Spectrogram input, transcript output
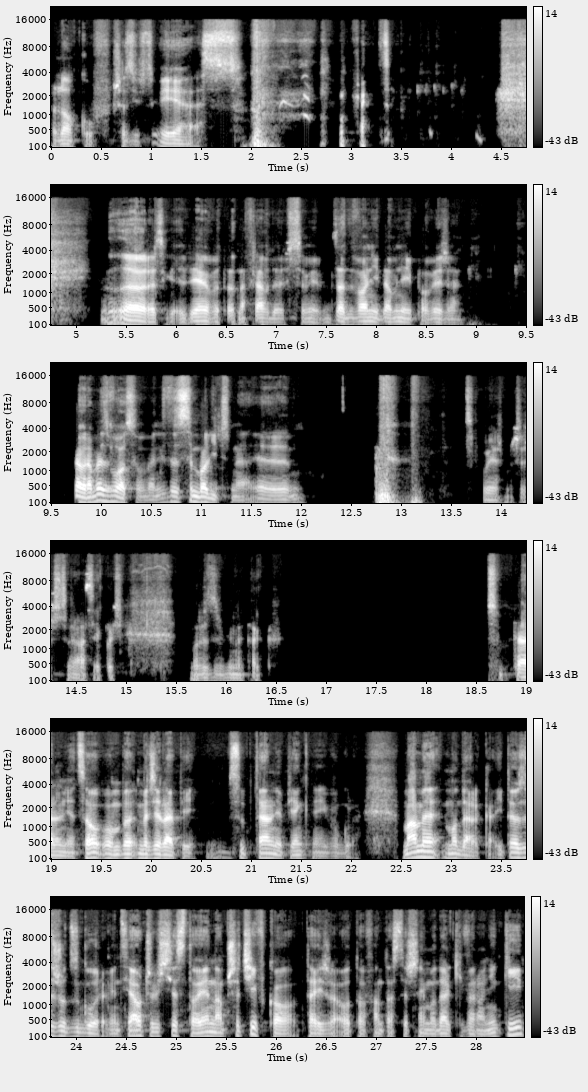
loków przez... Yes. No dobra, nie, bo to naprawdę już sobie zadzwoni do mnie i powie, że dobra, bez włosów będzie, to jest symboliczne. Spójrz, może jeszcze raz jakoś, może zrobimy tak subtelnie, co? Bo będzie lepiej. Subtelnie, pięknie i w ogóle. Mamy modelkę i to jest rzut z góry, więc ja oczywiście stoję naprzeciwko tejże oto fantastycznej modelki Weroniki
